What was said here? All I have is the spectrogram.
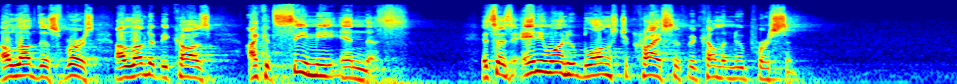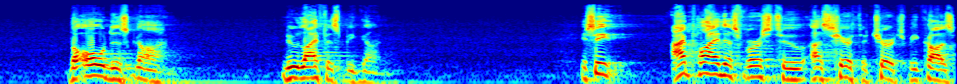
I love this verse. I loved it because I could see me in this. It says, Anyone who belongs to Christ has become a new person. The old is gone, New life has begun. You see, I apply this verse to us here at the church because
